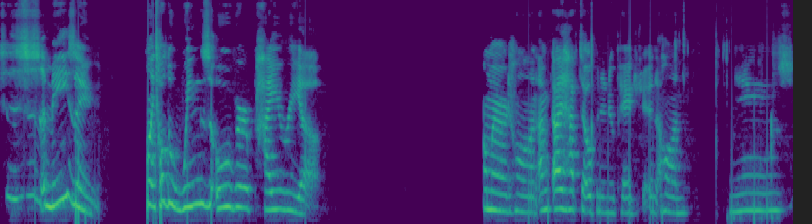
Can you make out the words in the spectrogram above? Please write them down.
This is amazing. It's called the Wings Over Pyrrhia. Oh my god, hold on. I'm, I have to open a new page. And hold on. Wings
